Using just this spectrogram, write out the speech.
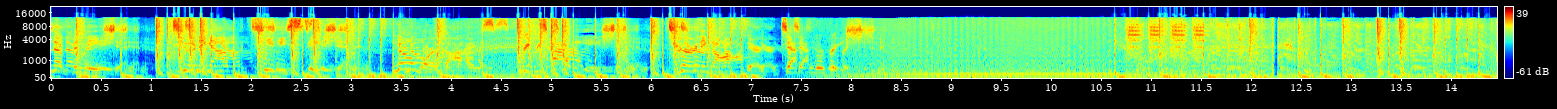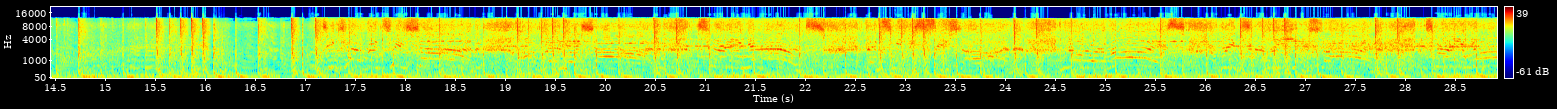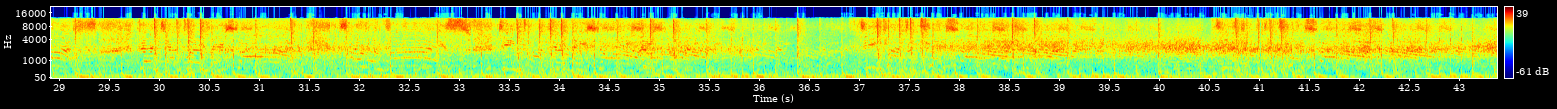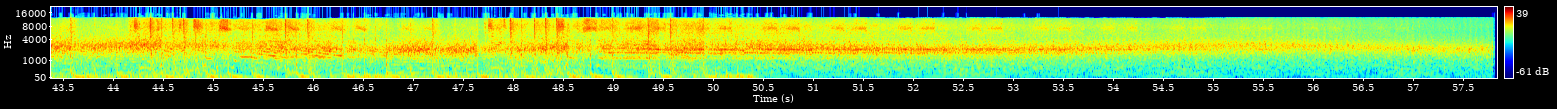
nation of the nation. Tuning out the TV station. No more lies. Retaliation. Turning off their declaration.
